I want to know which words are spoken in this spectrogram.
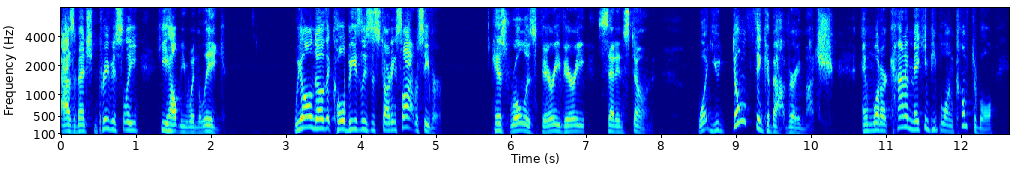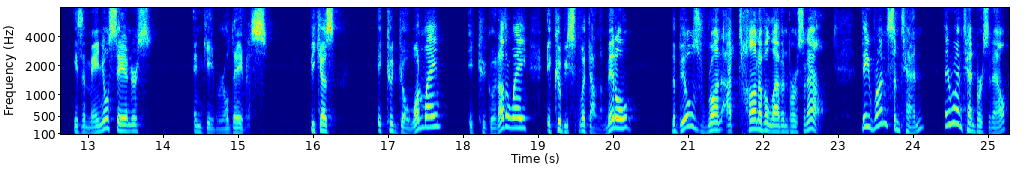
As I mentioned previously, he helped me win the league. We all know that Cole Beasley's a starting slot receiver. His role is very, very set in stone. What you don't think about very much, and what are kind of making people uncomfortable, is Emmanuel Sanders and Gabriel Davis. Because it could go one way, it could go another way, it could be split down the middle. The Bills run a ton of 11 personnel. They run some 10, they run 10 personnel,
